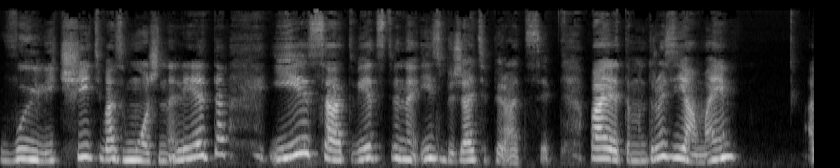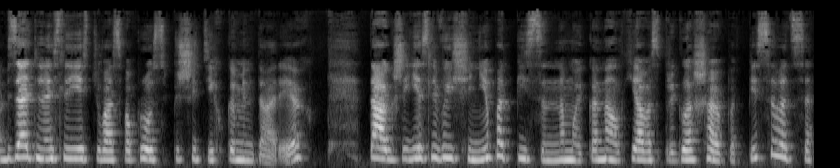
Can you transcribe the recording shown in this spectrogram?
вылечить, возможно ли это, и, соответственно, избежать операции. Поэтому, друзья мои, Обязательно, если есть у вас вопросы, пишите их в комментариях. Также, если вы еще не подписаны на мой канал, я вас приглашаю подписываться.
